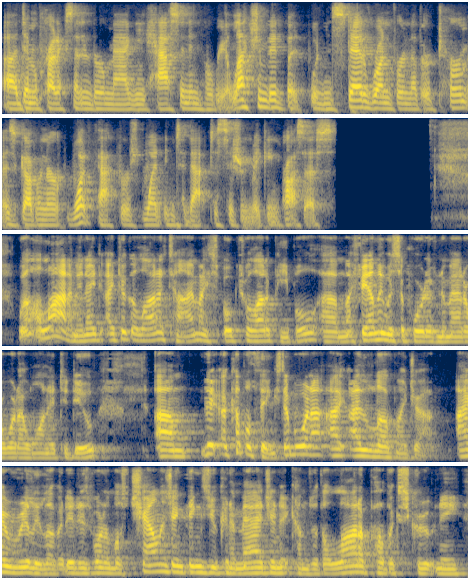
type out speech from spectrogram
uh, Democratic Senator Maggie Hassan in her reelection bid, but would instead run for another term as governor. What factors went into that decision making process? Well, a lot. I mean, I, I, took a lot of time. I spoke to a lot of people. Uh, my family was supportive no matter what I wanted to do. Um, there, a couple things. Number one, I, I love my job. I really love it. It is one of the most challenging things you can imagine. It comes with a lot of public scrutiny.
